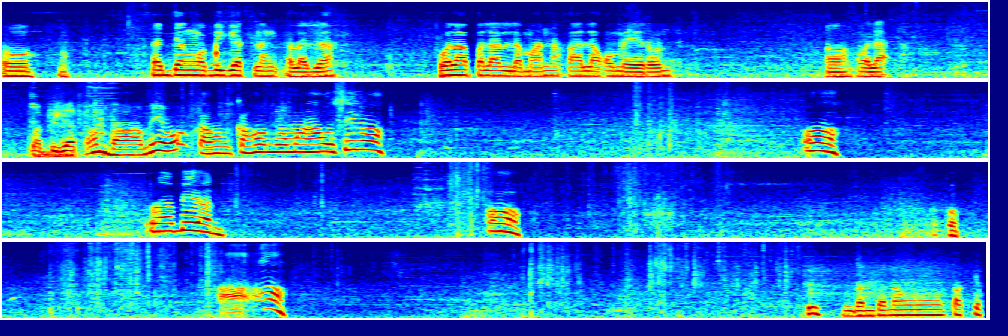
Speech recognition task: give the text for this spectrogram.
Oh. Sadyang mabigat lang talaga. Wala palang laman. Akala ko meron. Ah, wala. Mabigat. Oh, dami oh. Kahon-kahon yung mga housing oh. Oh. Grabe yan. Oh. Ito. Ah. Uh, ang ganda ng takip.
